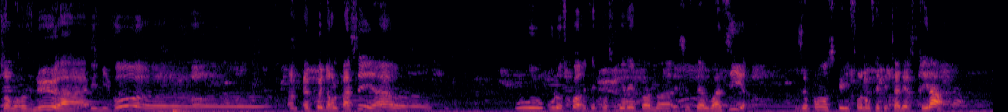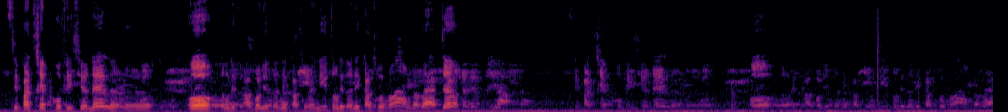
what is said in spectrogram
sommes revenus à des niveaux euh, un, peu dans le passé, hein, euh, où, où le sport était considéré comme juste un loisir. Je pense qu'il faut dans cet état d'esprit-là. C'est pas très professionnel. or, avant les années 90, dans les années 80, on avait atteint. C'est pas très professionnel. Or, dans les, avant les années 90, dans les années 80, on avait atteint.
